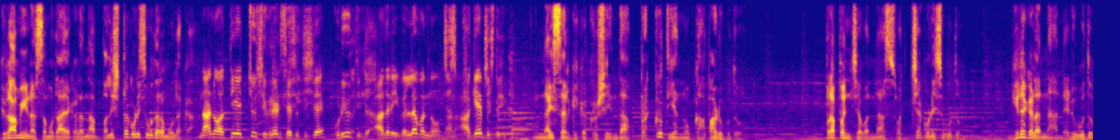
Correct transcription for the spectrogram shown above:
ಗ್ರಾಮೀಣ ಸಮುದಾಯಗಳನ್ನು ಬಲಿಷ್ಠಗೊಳಿಸುವುದರ ಮೂಲಕ. ನಾನು ಅತಿ ಹೆಚ್ಚು ಸಿಗರೇಟ್ ಸೇದುತ್ತಿದ್ದೆ ಕುಡಿಯುತ್ತಿದ್ದೆ ಆದರೆ ಇವೆಲ್ಲವನ್ನು ನಾನು ಹಾಗೇ ಬಿಟ್ಟು ನೈಸರ್ಗಿಕ ಕೃಷಿಯಿಂದ ಪ್ರಕೃತಿಯನ್ನು ಕಾಪಾಡುವುದು ಪ್ರಪಂಚವನ್ನ ಸ್ವಚ್ಛಗೊಳಿಸುವುದು ಗಿಡಗಳನ್ನ ನೆಡುವುದು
